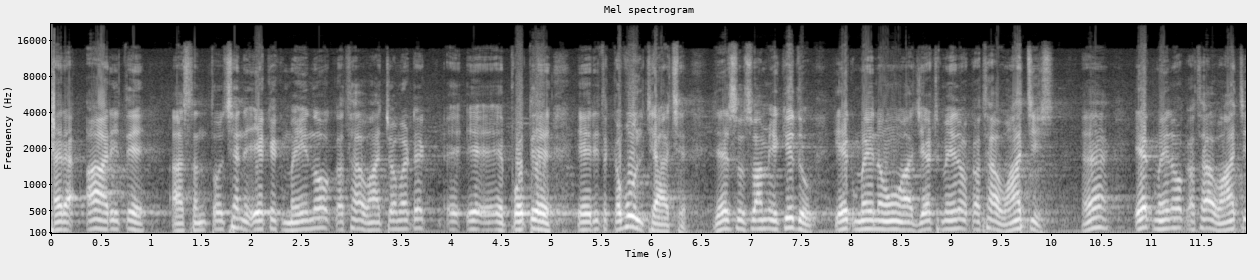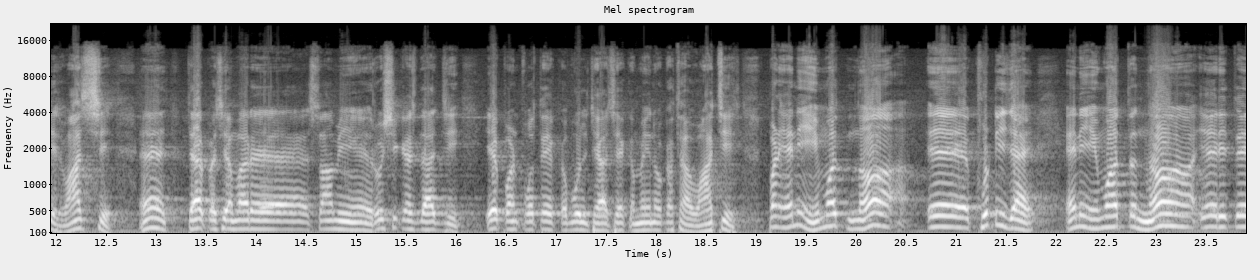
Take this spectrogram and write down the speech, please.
ત્યારે આ રીતે આ સંતો છે ને એક એક મહિનો કથા વાંચવા માટે એ- પોતે એ રીતે કબૂલ થયા છે. જય સ્વામીએ કીધું કે એક મહિનો હું આ જેઠ મહિનો કથા વાંચીશ. હે? એક મહિનો કથા વાંચીશ વાંચશે. હે? ત્યાર પછી અમારે સ્વામી ઋષિકેશ દાસજી એ પણ પોતે કબૂલ થયા છે કે મહિનો કથા વાંચીશ પણ એની હિંમત ન એ ખૂટી જાય, એની હિંમત ન એ રીતે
